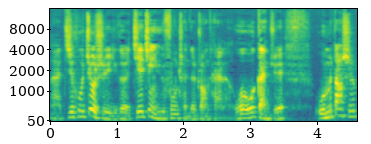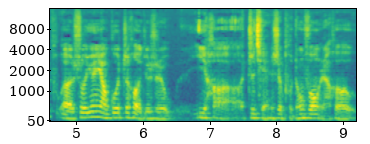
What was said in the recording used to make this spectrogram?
啊，几乎就是一个接近于封城的状态了。我我感觉，我们当时呃说鸳鸯锅之后，就是一号之前是浦东风，然后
